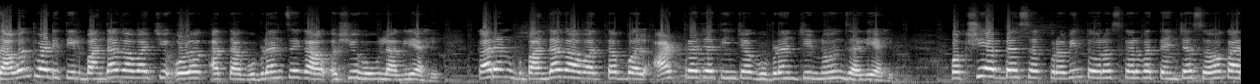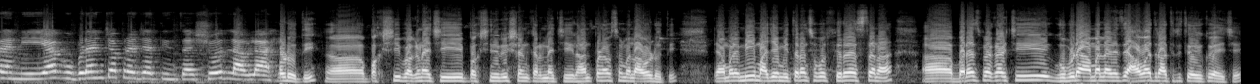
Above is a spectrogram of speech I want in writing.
सावंतवाडीतील बांदा गावाची ओळख आता घुबडांचे गाव अशी होऊ लागली आहे. कारण बांदा गावात तब्बल आठ प्रजातींच्या घुबडांची नोंद झाली आहे. पक्षी अभ्यासक प्रवीण तोरसकर व त्यांच्या सहकाऱ्यांनी या घुबडांच्या प्रजातींचा शोध लावला आहे. आवड होती. अ, पक्षी बघण्याची पक्षी निरीक्षण करण्याची लहानपणापासून मला आवड होती. त्यामुळे मी माझ्या मित्रांसोबत फिरत असताना अ, बऱ्याच प्रकारची घुबडं आम्हाला त्याचे आवाज रात्रीचे ऐकू यायचे.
